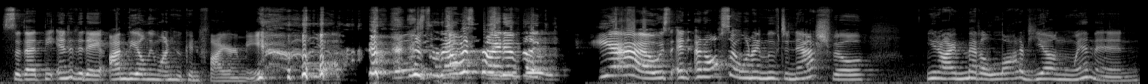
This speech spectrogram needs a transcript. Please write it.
so that at the end of the day i'm the only one who can fire me yeah. so that was kind of like yeah it was and, and also when i moved to nashville you know i met a lot of young women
